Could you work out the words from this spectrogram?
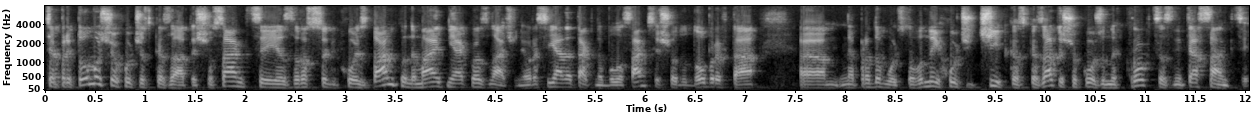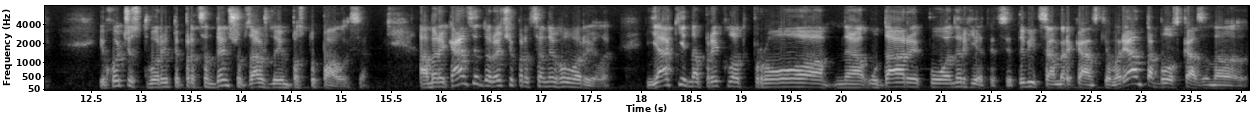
Це при тому, що хочу сказати, що санкції з Россельхозбанку не мають ніякого значення. У росіян і так не було санкцій щодо добрив та е, продовольства. Вони хочуть чітко сказати, що кожен їх крок це зняття санкцій. І хочуть створити прецедент, щоб завжди їм поступалося. Американці, до речі, про це не говорили. Як і, наприклад, про е, удари по енергетиці. Дивіться, американський варіант там було сказано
